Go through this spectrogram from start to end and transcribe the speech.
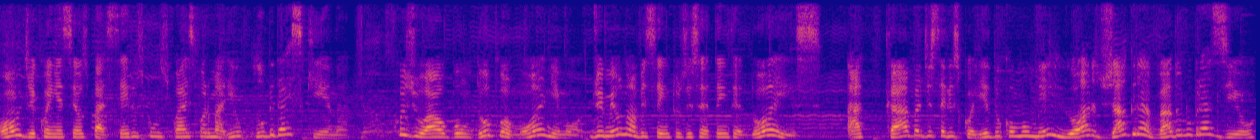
onde conheceu os parceiros com os quais formaria o Clube da Esquina, cujo álbum duplo homônimo, de 1972, acaba de ser escolhido como o melhor já gravado no Brasil.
